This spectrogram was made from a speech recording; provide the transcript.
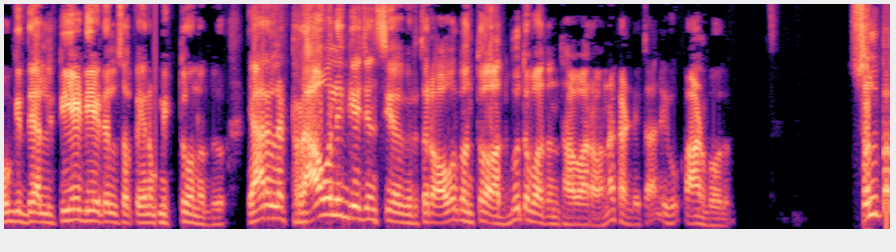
ಹೋಗಿದ್ದೆ, ಅಲ್ಲಿ ಟಿ ಎ ಡಿ ಅಲ್ಲಿ ಸ್ವಲ್ಪ ಏನೋ ಮಿಕ್ತು ಅನ್ನೋದು. ಯಾರೆಲ್ಲ ಟ್ರಾವೆಲಿಂಗ್ ಏಜೆನ್ಸಿ ಆಗಿರ್ತಾರೋ, ಅವ್ರಿಗಂತೂ ಅದ್ಭುತವಾದಂತಹ ವಾರವನ್ನ ಖಂಡಿತ ನೀವು ಕಾಣಬಹುದು ಸ್ವಲ್ಪ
